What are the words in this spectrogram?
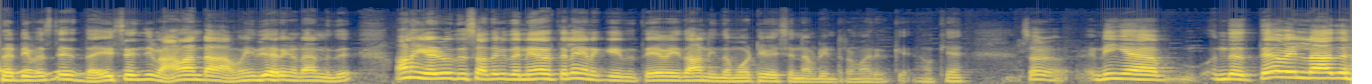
தேர்ட்டி பர்சன்டேஜ் தயவு செஞ்சு வேணாண்டா அமைதியாக இருங்கடான்னுது ஆனால் எழுபது சதவீத நேரத்தில் எனக்கு இது தேவைதான் இந்த மோட்டிவேஷன் அப்படின்ற மாதிரி இருக்கு. ஓகே ஸோ நீங்கள் இந்த தேவையில்லாத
